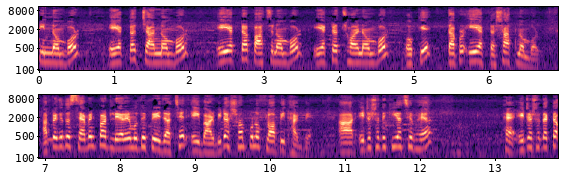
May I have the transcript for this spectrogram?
তিন নম্বর, এই একটা চার নম্বর, এই একটা পাঁচ নম্বর, এই একটা ছয় নম্বর ওকে তারপর এই একটা সাত নম্বর। আপনি কিন্তু সেভেন পার্ট লেয়ারের মধ্যে পেয়ে যাচ্ছেন, এই বারবিটা সম্পূর্ণ ফ্লপি থাকবে। আর এটার সাথে কি আছে ভাইয়া? হ্যাঁ এটার সাথে একটা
